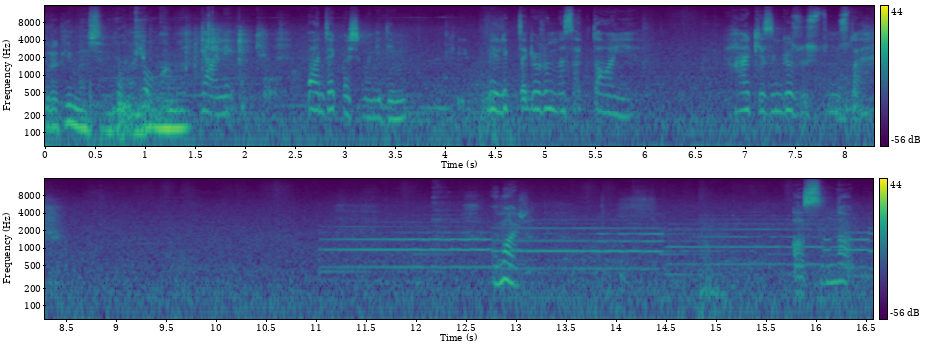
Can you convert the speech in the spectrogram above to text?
Bırakayım ben seni. Yok yani ben tek başıma gideyim. Birlikte görünmesek daha iyi. Herkesin gözü üstümüzde. Ömer. Aslında...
